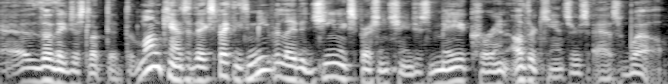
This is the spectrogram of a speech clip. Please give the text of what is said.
Uh, though they just looked at the lung cancer, they expect these meat-related gene expression changes may occur in other cancers as well.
